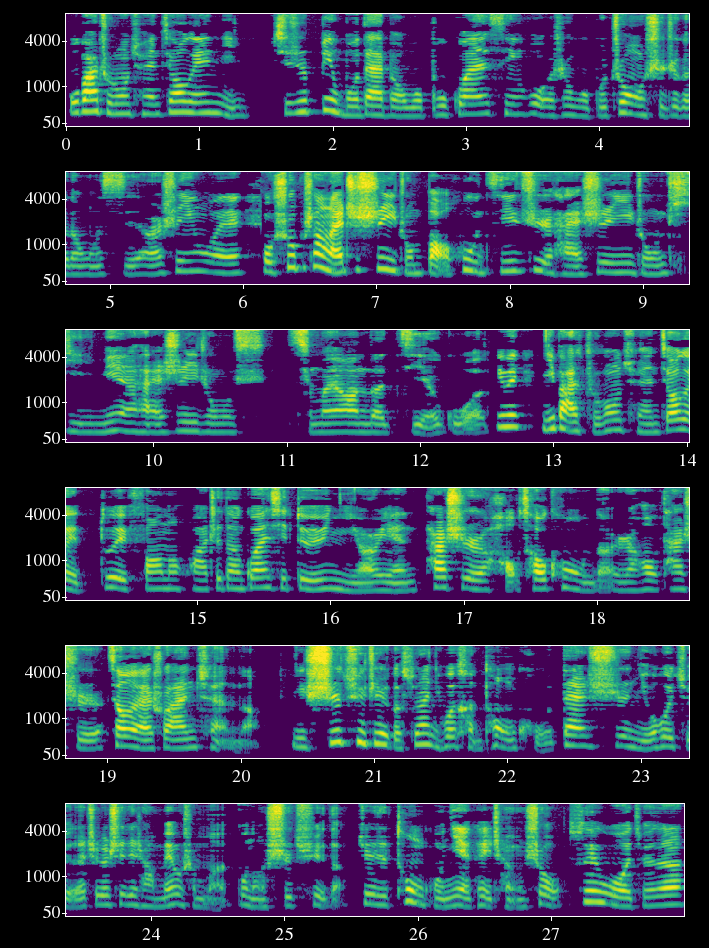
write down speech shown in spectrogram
我把主动权交给你，其实并不代表我不关心或者是我不重视这个东西，而是因为我说不上来这是一种保护机制，还是一种体面，还是一种什么样的结果。因为你把主动权交给对方的话，这段关系对于你而言它是好操控的，然后它是相对来说安全的。你失去这个，虽然你会很痛苦，但是你又会觉得这个世界上没有什么不能失去的，就是痛苦你也可以承受。所以我觉得，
